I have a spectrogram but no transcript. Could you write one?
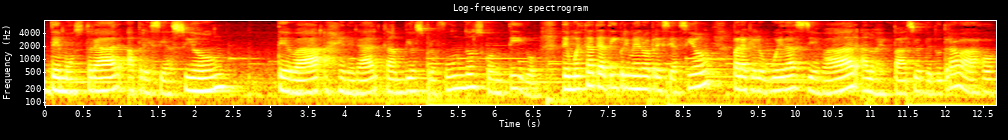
demostrar apreciación te va a generar cambios profundos contigo. Demuéstrate a ti primero apreciación para que lo puedas llevar a los espacios de tu trabajo,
